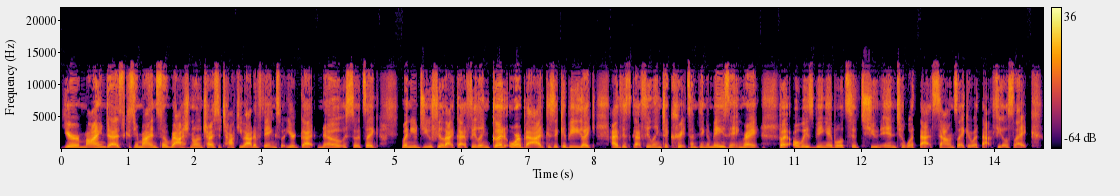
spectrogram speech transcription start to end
your mind does because your mind's so rational and tries to talk you out of things, but your gut knows. So it's like when you do feel that gut feeling, good or bad, because it could be like, I have this gut feeling to create something amazing, right? But always being able to tune into what that sounds like or what that feels like.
